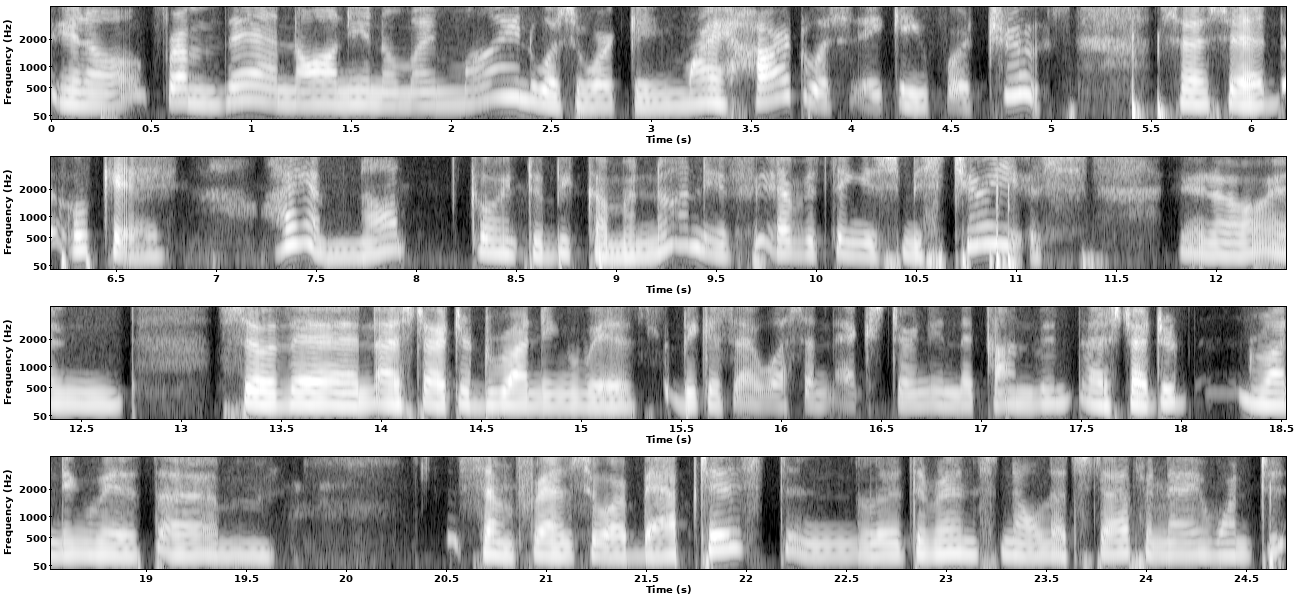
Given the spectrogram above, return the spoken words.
you know, from then on, you know, my mind was working, my heart was aching for truth. So I said, okay, I am not going to become a nun if everything is mysterious, you know, and so then I started running with because I was an extern in the convent. I started running with um, some friends who are Baptist and Lutherans and all that stuff, and I went to,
